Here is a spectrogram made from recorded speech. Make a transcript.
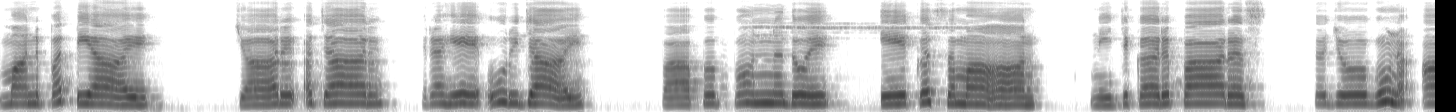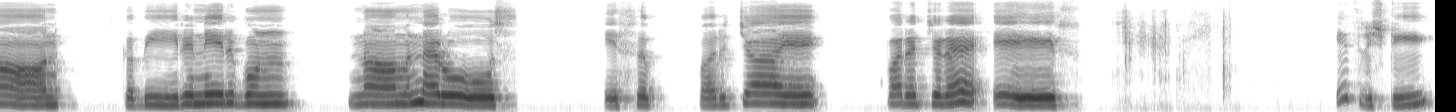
ਮਨ ਪਤਿਆਏ ਚਾਰ ਅਚਾਰ ਰਹੇ ਉਰ ਜਾਏ, ਪਾਪ ਪੁੰਨ ਦੋਏ ਏਕ ਸਮਾਨ। ਨਿਜ ਕਰ ਪਾਰਸ, ਤਜੋ ਗੁਣ ਆਨ, ਕਬੀਰ ਨਿਰਗੁਣ, ਨਾਮ ਨਰੋਸ ਇਸ ਪਰਚਾਏ ਪਰਚ ਰਹਿ ਏਸ। ਇਹ ਸ੍ਰਿਸ਼ਟੀ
